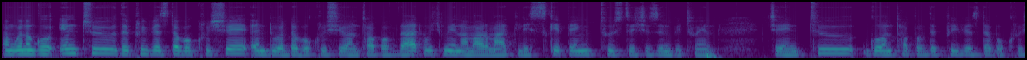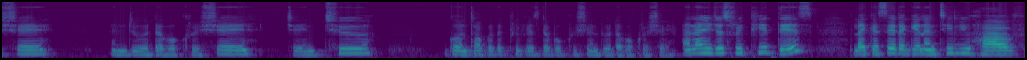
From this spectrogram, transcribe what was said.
I'm gonna go into the previous double crochet and do a double crochet on top of that which means i'm automatically skipping two stitches in between. Chain two go on top of the previous double crochet and do a double crochet. Chain two go on top of the previous double crochet and do a double crochet. And then you just repeat this like i said again until you have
